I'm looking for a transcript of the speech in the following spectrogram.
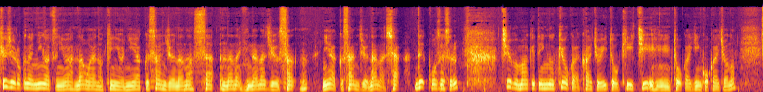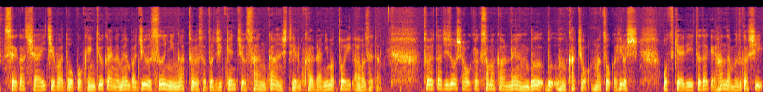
96年2月には名古屋の企業237 73 237社で構成する。中部マーケティング協会会長伊藤喜一東海銀行会長の生活者市場同行研究会のメンバー十数人が豊里実験地を参観している。彼らにも問い合わせた。トヨタ自動車お客様関連部部課長松岡弘お付き合いでいただけ判断難しい。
